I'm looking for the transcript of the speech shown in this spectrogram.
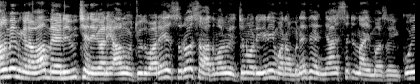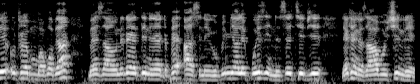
အားလုံးပဲမင်္ဂလာပါမယ်နယူး channel ကနေအားလုံးကိုကြိုဆိုပါရစေဆိုတော့စာသမားတို့ကျွန်တော်ဒီကနေ့မှာတော့မနေ့ပြန်ည7:00နာရီမှာဆိုရင်ကိုရီအုတ်ထရက်မှာပေါ့ဗျာမဲဆောင်နေတဲ့တင်းနေတဲ့တစ်ဖက်အာဆင်နယ်ကိုပရီးမီးယားလိပွဲစဉ်20ချစ်ဖြစ်လက်ခံကစားဖို့ရှိနေတယ်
